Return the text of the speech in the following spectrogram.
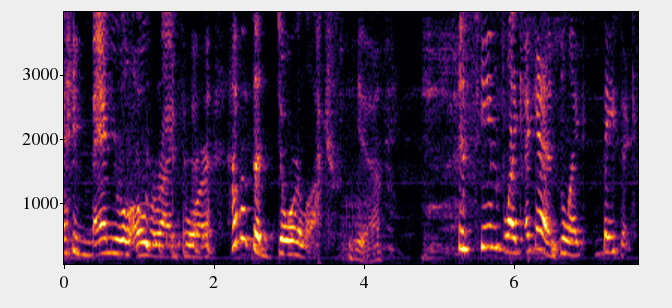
a manual override for, how about the door locks? Yeah. It seems like, again, like basic.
